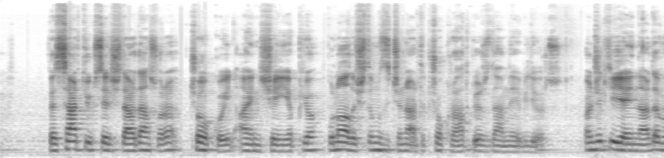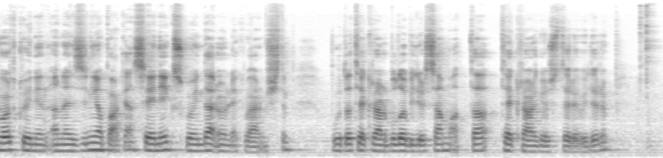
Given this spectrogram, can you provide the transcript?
Ve sert yükselişlerden sonra çoğu coin aynı şeyi yapıyor. Buna alıştığımız için artık çok rahat gözlemleyebiliyoruz. Önceki yayınlarda WorldCoin'in analizini yaparken SNX Coin'den örnek vermiştim. Burada tekrar bulabilirsem hatta tekrar gösterebilirim.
